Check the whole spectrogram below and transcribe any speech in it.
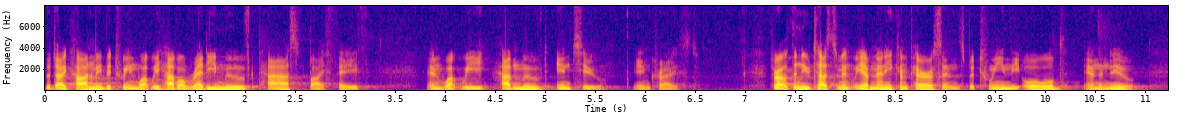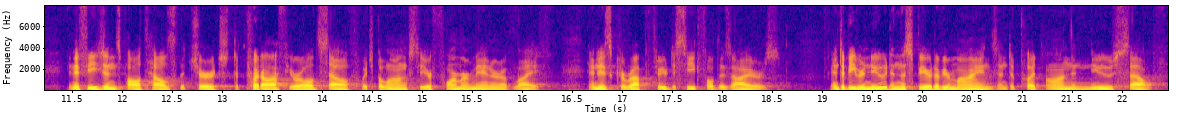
the dichotomy between what we have already moved past by faith and what we have moved into in Christ. Throughout the New Testament, we have many comparisons between the old and the new. In Ephesians, Paul tells the church to put off your old self, which belongs to your former manner of life and is corrupt through deceitful desires, and to be renewed in the spirit of your minds, and to put on the new self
